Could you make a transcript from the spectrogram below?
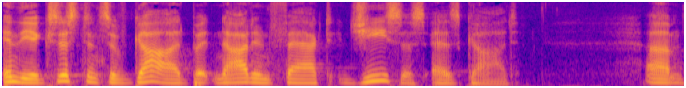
in the existence of God, but not in fact Jesus as God. Um,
